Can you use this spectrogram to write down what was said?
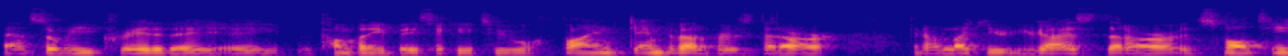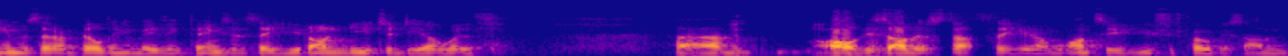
And so we created a, a company basically to find game developers that are you know like you you guys that are in small teams that are building amazing things and say you don't need to deal with um, all this other stuff that you don't want to. You should focus on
